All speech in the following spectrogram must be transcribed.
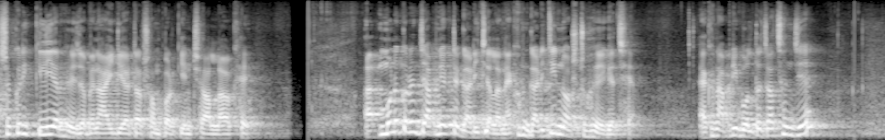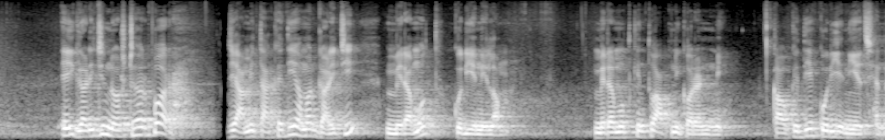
আশা করি ক্লিয়ার হয়ে যাবেন আইডিয়াটা সম্পর্কে, ইনশাআল্লাহ, ওকে। মনে করেন যে আপনি একটা গাড়ি চালান, এখন গাড়িটি নষ্ট হয়ে গেছে। এখন আপনি বলতে চাচ্ছেন যে, এই গাড়িটি নষ্ট হওয়ার পর যে আমি তাকে দিয়ে আমার গাড়িটি মেরামত করিয়ে নিলাম। মেরামত কিন্তু আপনি করেননি। কাউকে দিয়ে করিয়ে নিয়েছেন।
